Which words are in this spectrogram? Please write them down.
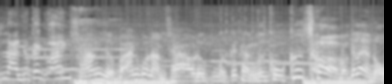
làm theo cách của anh. Sáng giờ bán có làm sao đâu mà cái thằng khô cứ sờ vào cái là nổ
